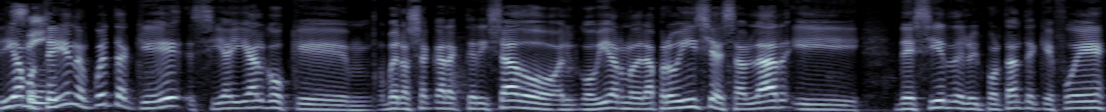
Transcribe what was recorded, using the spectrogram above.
Digamos, teniendo en cuenta que si hay algo que, bueno, se ha caracterizado el gobierno de la provincia es hablar y decir de lo importante que fue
